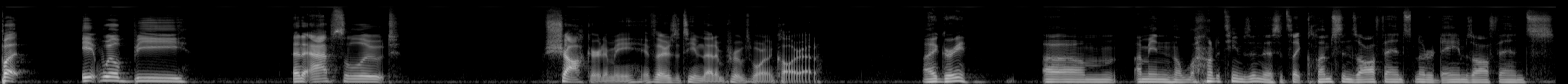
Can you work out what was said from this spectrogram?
but it will be an absolute shocker to me if there's a team that improves more than Colorado. I agree. Um, I mean, a lot of teams in this. It's like Clemson's offense, Notre Dame's offense,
